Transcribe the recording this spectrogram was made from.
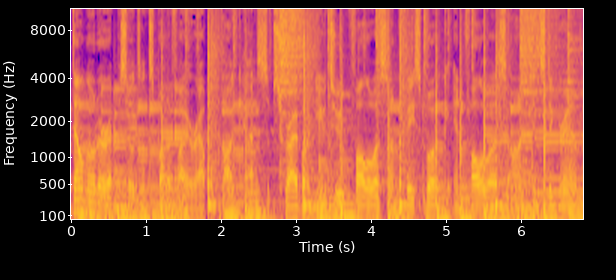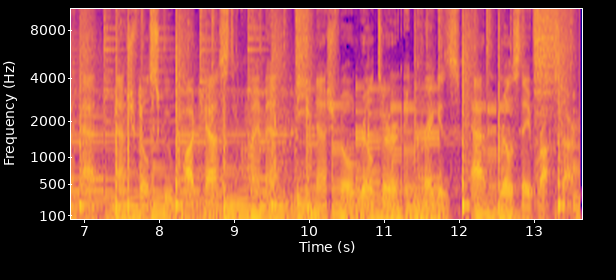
Download our episodes on Spotify or Apple Podcasts. Subscribe on YouTube. Follow us on Facebook and follow us on Instagram at Nashville Scoop Podcast. I'm at the Nashville Realtor, and Craig is at Real Estate Rockstar.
